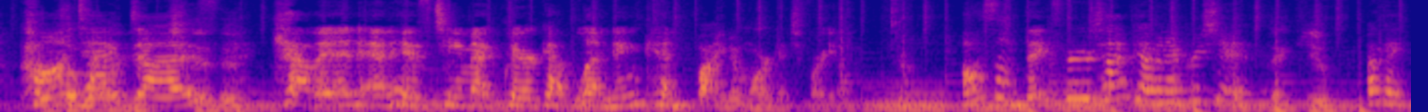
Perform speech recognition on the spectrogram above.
contact us. Kevin and his team at ClearCap Lending can find a mortgage for you. Yeah. Awesome. Thanks for your time, Kevin. I appreciate it. Thank you. Okay.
